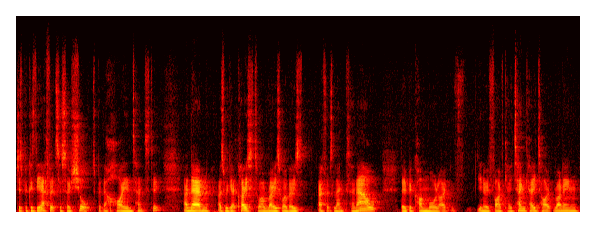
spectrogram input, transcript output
just because the efforts are so short but they're high intensity and then as we get closer to our race, where those efforts lengthen out, they become more like, you know, 5K, 10K type running,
